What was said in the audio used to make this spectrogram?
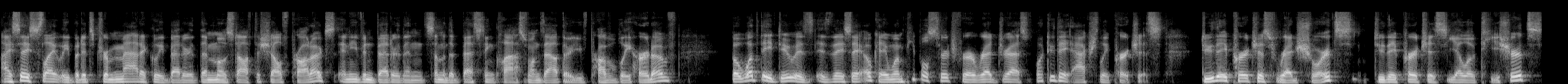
I say slightly but it's dramatically better than most off the shelf products and even better than some of the best in class ones out there you've probably heard of But what they do is, is they say, okay, when people search for a red dress, what do they actually purchase? Do they purchase red shorts? Do they purchase yellow t shirts?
